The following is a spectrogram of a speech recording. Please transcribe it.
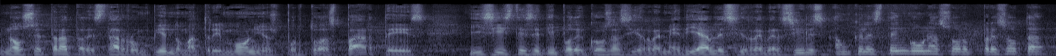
no se trata de estar rompiendo matrimonios por todas partes. Hiciste ese tipo de cosas irremediables, irreversibles, aunque les tengo una sorpresota,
